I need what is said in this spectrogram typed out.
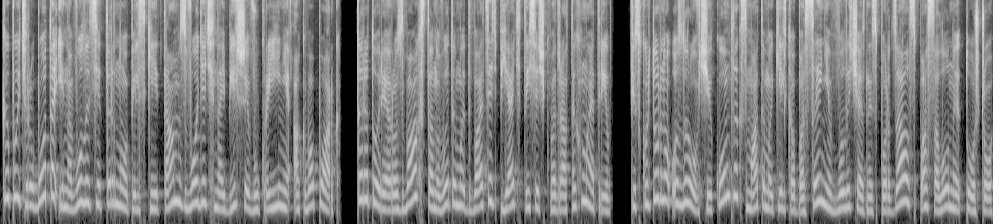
Кипить робота і на вулиці Тернопільській. Там зводять найбільший в Україні аквапарк. Територія розваг становитиме 25 тисяч квадратних метрів. Фізкультурно-оздоровчий комплекс матиме кілька басейнів, величезний спортзал, спа-салони тощо.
